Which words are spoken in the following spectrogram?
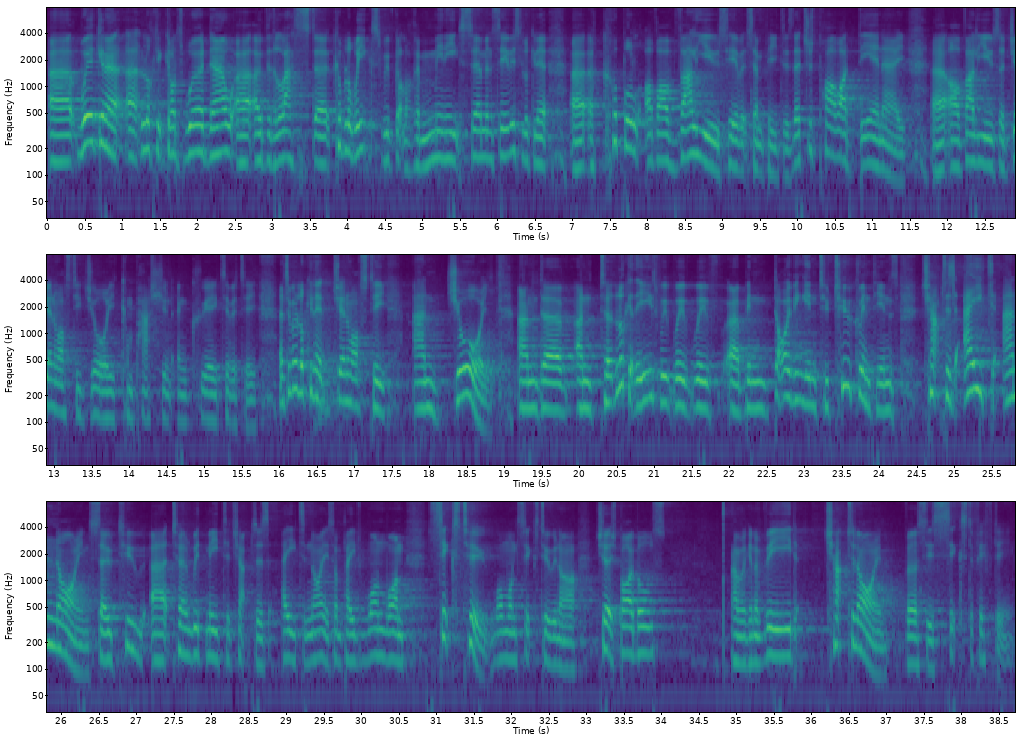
uh, we're going to uh, look at God's Word now. Uh, over the last uh, couple of weeks, we've got like a mini sermon series looking at uh, a couple of our values here at St. Peter's. They're just part of our DNA. Uh, our values are generosity, joy, compassion, and creativity. And so we're looking at generosity and joy. And, uh, and to look at these, we, we, we've uh, been diving into 2 Corinthians chapters 8 and 9. So to, uh, turn with me to chapters 8 and 9. It's on page 1162, 1162 in our church Bibles. And we're going to read chapter 9, verses 6 to 15.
